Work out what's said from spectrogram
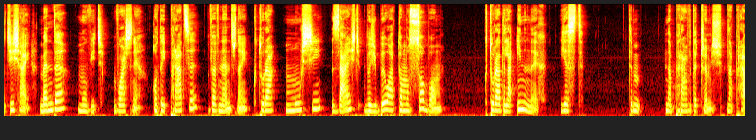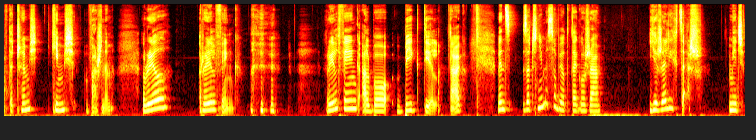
dzisiaj będę mówić właśnie o tej pracy wewnętrznej, która musi zajść, byś była tą osobą, która dla innych jest tym naprawdę czymś, naprawdę czymś, kimś ważnym. Real, real thing. real thing albo big deal, tak? Więc zacznijmy sobie od tego, że jeżeli chcesz mieć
